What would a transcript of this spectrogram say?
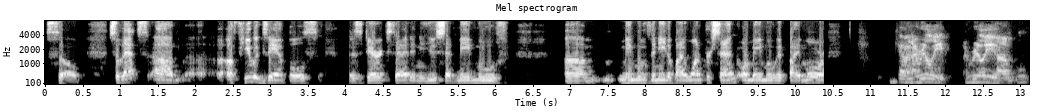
So, so that's um, a few examples, as Derek said, and you said may move um, may move the needle by one percent or may move it by more. Kevin, I really, I really um,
